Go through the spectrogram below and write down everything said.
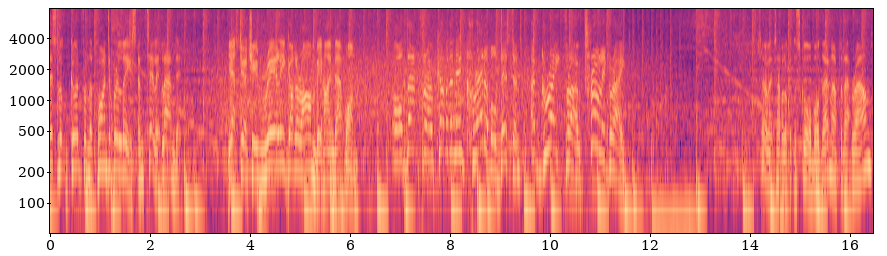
This looked good from the point of release until it landed. Yes, Stuart, really got her arm behind that one. Oh, that throw covered an incredible distance. A great throw, truly great. So let's have a look at the scoreboard then after that round.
